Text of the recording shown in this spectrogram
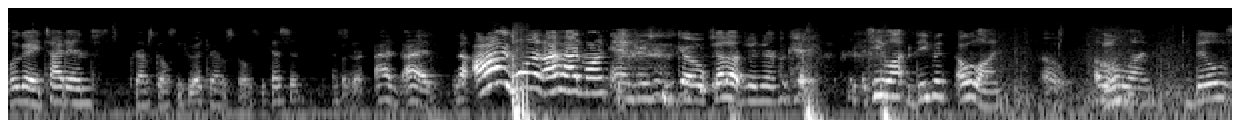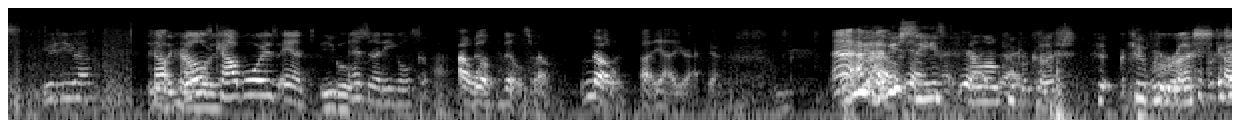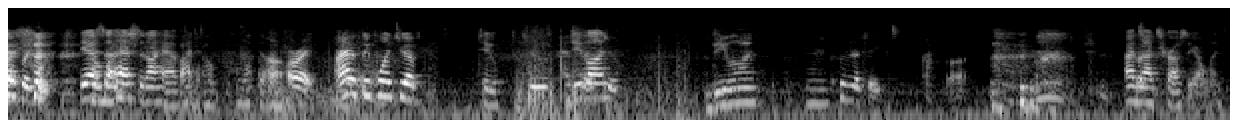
okay, tight end. Travis Kelce. Who had Travis Kelce? Heston. That's it. I had, I had, no, I won. I had Mark Andrews. He was go. Shut up, Junior. Okay. T line, defense, O line. Oh, Huh? oh, line. Bills. Who do you have? Cow- had the Bills, Cowboys, Cowboys, and Eagles. Heston had Eagles. I won. Bill, Bills. No. No. Uh, yeah, you're right. Yeah. Eh, Have you, have you Yeah, seen you're how long you're Cooper Cush, Cooper Rush? Cooper Exactly. Yes, How uh, much? Heston, I have. I know. I'm not Uh, all right. I have three points. You have Two. Two. Heston has D-line? two. D line. Who did I take? I forgot. I have Maxx Crosby. I win.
